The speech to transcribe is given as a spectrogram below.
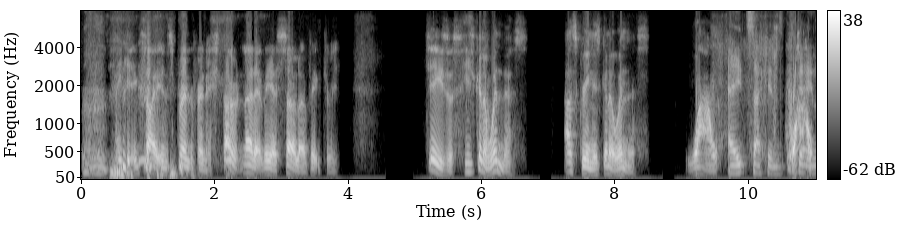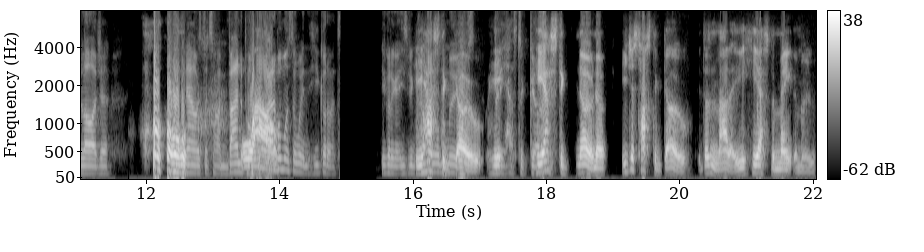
make it exciting sprint finish. Don't let it be a solo victory. Jesus, he's going to win this. Asgreen is going to win this. Wow. Eight seconds. It's Wow. getting larger. Oh, Now is the time. Van der Poel. Wow. Van der Poel wants to win. He got to. He got to go. He's been he has to moves, go. He, he has to go. he has to. No, no. He just has to go. It doesn't matter. He, he has to make the move.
